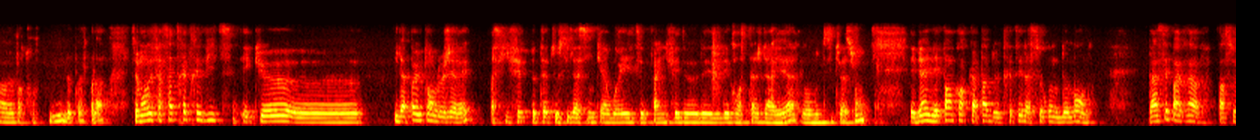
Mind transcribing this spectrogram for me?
Euh, je retrouve plus le push, voilà. C'est demandé de faire ça très très vite et que il n'a pas eu le temps de le gérer parce qu'il fait peut-être aussi la sync await, enfin il fait des grosses tâches derrière dans d'autres situations, eh bien il n'est pas encore capable de traiter la seconde demande. Ben c'est pas grave parce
